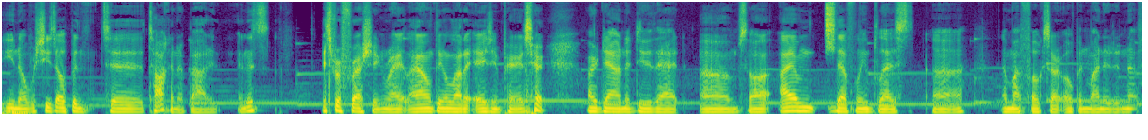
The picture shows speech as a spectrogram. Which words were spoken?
you know, she's open to talking about it, and it's it's refreshing, right? Like I don't think a lot of Asian parents are, are down to do that. Um, so I am definitely blessed uh, that my folks are open minded enough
